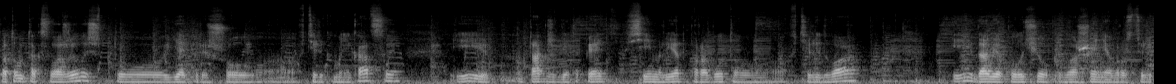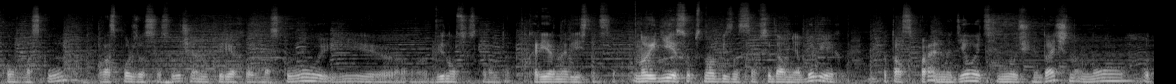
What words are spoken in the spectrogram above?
Потом так сложилось, что я перешел э, в телекоммуникации – и также где-то 5-7 лет поработал в Теле2. И далее получил приглашение в Ростелеком в Москву, воспользовался случаем, переехал в Москву и э, двинулся, скажем так, по карьерной лестнице. Но идеи собственного бизнеса всегда у меня были, я их пытался параллельно делать, не очень удачно, но вот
